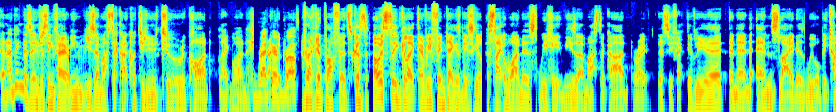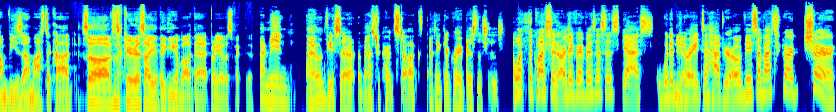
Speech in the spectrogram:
And I think that's an interesting time. I mean, Visa, MasterCard continue to record like what? Record prof- Record profits. Because I always think like every fintech is basically a slide one is we hate Visa, MasterCard, right? That's effectively it. And then the end slide is we will become Visa, MasterCard. So I'm just curious how you're thinking about that from your perspective. I mean, I own Visa and MasterCard stocks. I think they're great businesses. What's the question? Are they great businesses? Yes. Would it be Yeah. great to have your own Visa, MasterCard? Sure.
